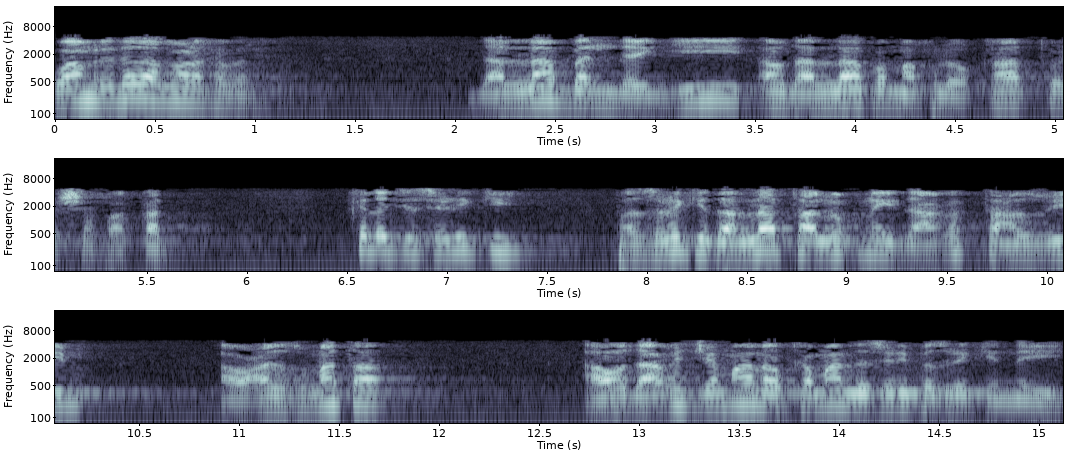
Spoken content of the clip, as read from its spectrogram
و امر ده دا ډول خبره د الله بندگی او د الله په مخلوقات او شفقت کله چې سړی کی پزړه کې د الله تعلق نه داغت تعظیم او عظمت او داغه جمال او کمال د سړي پزړه کې نه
